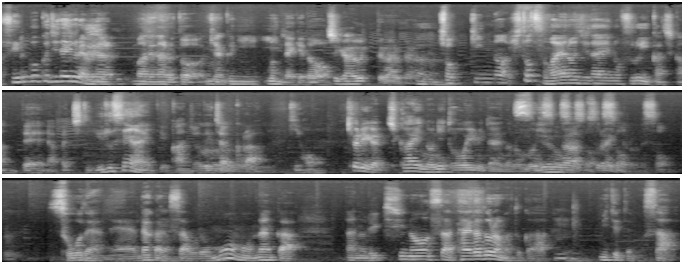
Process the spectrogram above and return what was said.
戦国時代ぐらいまでなると逆にいいんだけど、違うってなるから。ね、うん。直近の一つ前の時代の古い価値観ってやっぱりちょっと許せないっていう感情出ちゃうから、うん。基本。距離が近いのに遠いみたいなの矛盾がそうそう辛いんだろうね。そうそうだよね。だからさ、俺思うもん。なんかあの歴史のさ大河ドラマとかうん。見ててもさ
